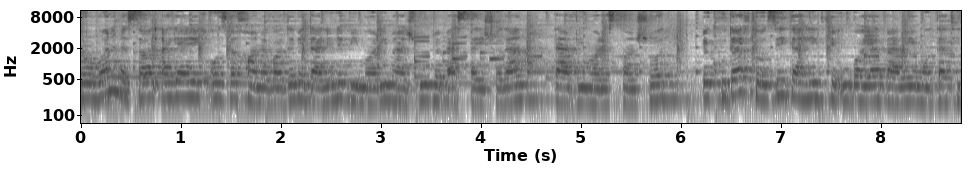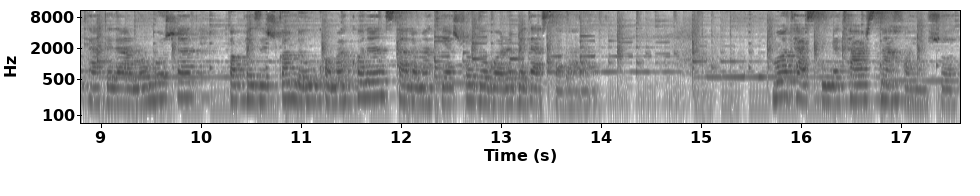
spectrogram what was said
به عنوان مثال اگر یک عضو خانواده به دلیل بیماری مجبور به بستری شدن در بیمارستان شد به کودک توضیح دهید که او باید برای مدتی تحت درمان باشد تا پزشکان به او کمک کنند سلامتیش را دوباره به دست آورد ما تسلیم ترس نخواهیم شد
